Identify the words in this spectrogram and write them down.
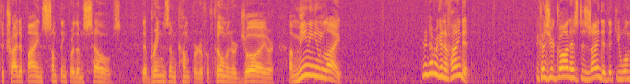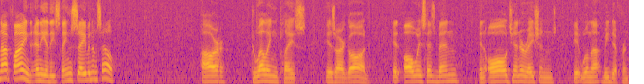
to try to find something for themselves that brings them comfort or fulfillment or joy or a meaning in life. You're never going to find it. Because your God has designed it that you will not find any of these things save in Himself. Our dwelling place is our God. It always has been in all generations. It will not be different.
